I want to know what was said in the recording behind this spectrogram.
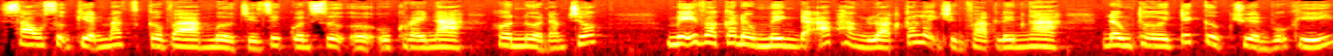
sau sự kiện Moscow mở chiến dịch quân sự ở Ukraine hơn nửa năm trước. Mỹ và các đồng minh đã áp hàng loạt các lệnh trừng phạt lên Nga, đồng thời tích cực chuyển vũ khí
